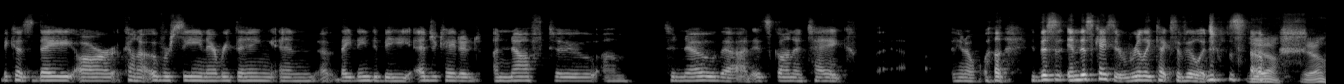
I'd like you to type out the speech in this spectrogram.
because they are kind of overseeing everything and uh, they need to be educated enough to um, to know that it's going to take you know this is in this case it really takes a village so. yeah yeah.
